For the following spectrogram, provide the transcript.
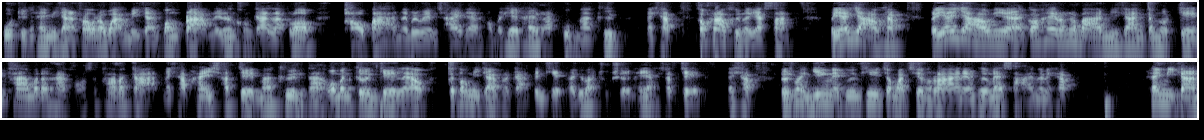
พูดถึงให้มีการเฝ้าระวังมีการป้องปรามในเรื่องของการลักลอบเผาป่าในบริเวณชายแดนของประเทศให้รัดกุมมากขึ้นนะครับคร่าวๆคือระยะสั้น ระยะยาวครับ ระยะยาวเนี่ยก็ให้รัฐบาลมีการกำหนดเกณฑ์ค่ามาตรฐานของสภาพอากาศนะครับให้ชัดเจนมากขึ้น ถ้าหากว่ามันเกินเกณฑ์แล้วก็ต้องมีการประกาศเป็นเขตภัยพิบัติฉุกเฉินให้อย่างชัดเจนนะครับ โดยเฉพาะอย่างยิ่งในพื้นที่จังหวัดเชียงรายในอำเภอแม่สายนะครับ ให้มีการ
